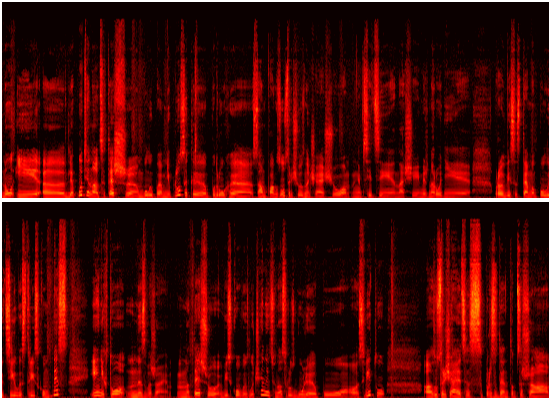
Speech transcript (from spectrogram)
Ну і е, для Путіна це теж е, були певні плюсики. По-друге, сам факт зустрічі означає, що всі ці наші міжнародні правові системи полетіли стріском вниз. І ніхто не зважає на те, що військовий злочинець у нас розгулює по е, світу зустрічається з президентом США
